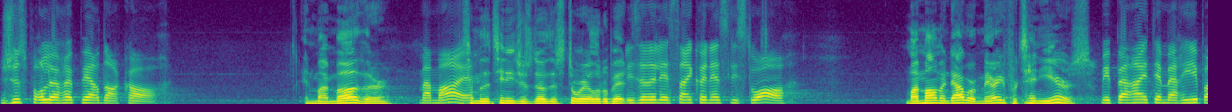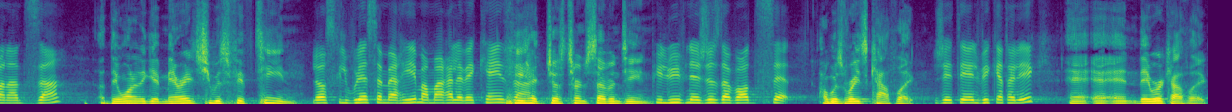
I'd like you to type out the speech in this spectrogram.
juste pour le reperdre encore. And my mother, Ma mère, some of the teenagers know this story a little bit. les adolescents connaissent l'histoire. My mom and dad were married for 10 years. Mes parents étaient mariés pendant 10 ans. Uh, They wanted to get married. She was 15. Lorsqu'ils voulaient se marier, ma mère, elle avait 15 He ans. had just turned 17. Puis lui, venait juste d'avoir 17. I was raised Catholic, J'ai été élevée catholique. and, and, and they were Catholic.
